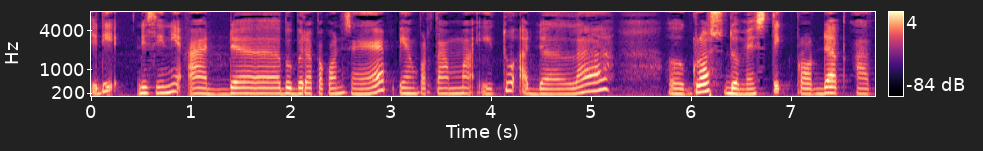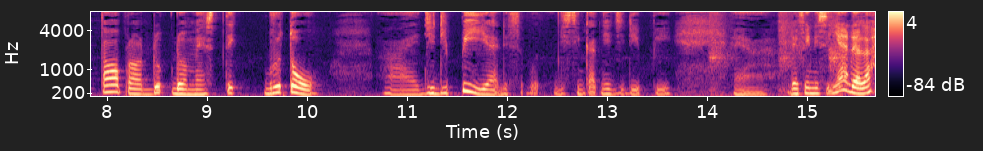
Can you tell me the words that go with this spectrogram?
Jadi di sini ada beberapa konsep. Yang pertama itu adalah uh, gross domestic product atau produk domestik bruto. Nah, GDP ya disebut disingkatnya GDP. Ya, definisinya adalah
